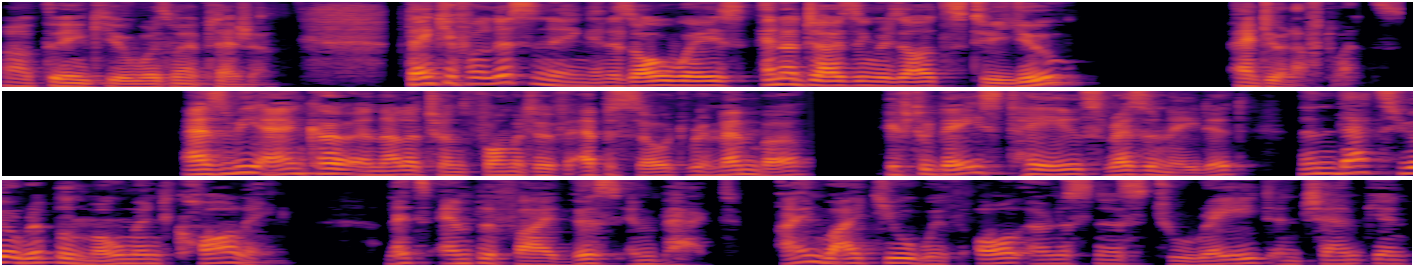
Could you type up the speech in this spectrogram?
Oh, thank you. It was my pleasure. Thank you for listening. And as always, energizing results to you and your loved ones. As we anchor another transformative episode, remember if today's tales resonated, then that's your ripple moment calling. Let's amplify this impact. I invite you with all earnestness to rate and champion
